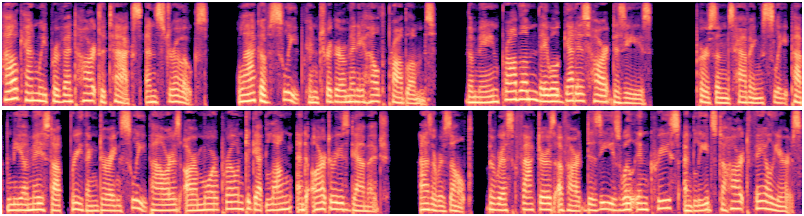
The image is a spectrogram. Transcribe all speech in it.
How can we prevent heart attacks and strokes? Lack of sleep can trigger many health problems. The main problem they will get is heart disease. Persons having sleep apnea may stop breathing during sleep hours are more prone to get lung and arteries damage. As a result, the risk factors of heart disease will increase and leads to heart failures.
